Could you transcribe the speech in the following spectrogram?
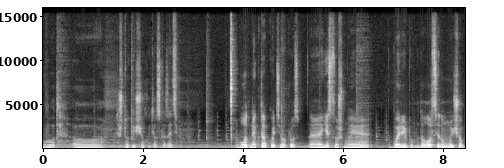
Вот. э, Что ты еще хотел сказать? Вот, у меня такой тебе вопрос. Э, Если уж мы говорили по Мандалорцу, я думаю, мы еще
